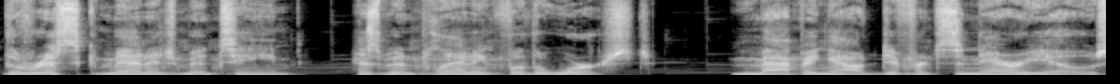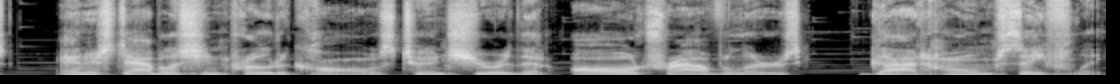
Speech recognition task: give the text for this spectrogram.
The risk management team has been planning for the worst, mapping out different scenarios and establishing protocols to ensure that all travelers got home safely.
